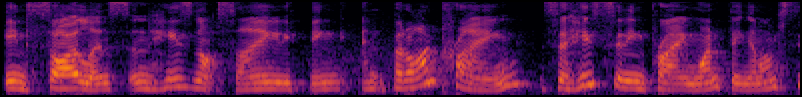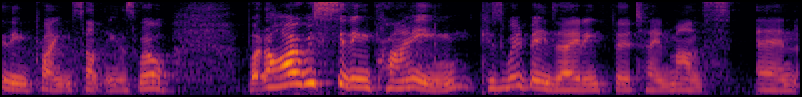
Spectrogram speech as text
in silence, and he's not saying anything, and but I'm praying. So he's sitting praying one thing, and I'm sitting praying something as well. But I was sitting praying because we'd been dating 13 months, and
